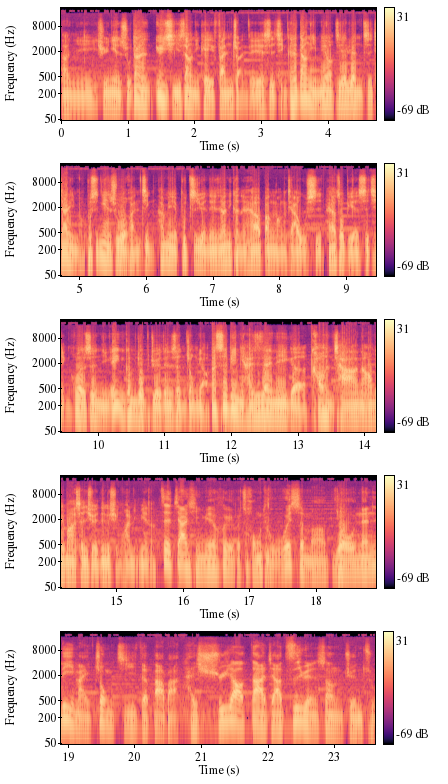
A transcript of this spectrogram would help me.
然后你去念书。当然预期上你可以翻转这些事情。可是当你没有这些认知，家里不是念书的环境，他们也不支援这件事，然后你可能还要帮忙家务事，还要做别的事情，或者是你哎，你根本就不觉得这件事很重要，那势必你还是在那个考很差，然后没办法升学的那个循环里面呢。这家庭里面会有个冲突，为什么有能力买重机的爸爸还需要大家资源上捐助？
